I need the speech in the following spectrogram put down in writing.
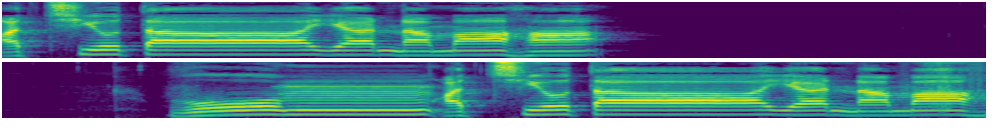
అచ్యుతాయ నమః. ఓం అచ్యుతాయ నమః.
